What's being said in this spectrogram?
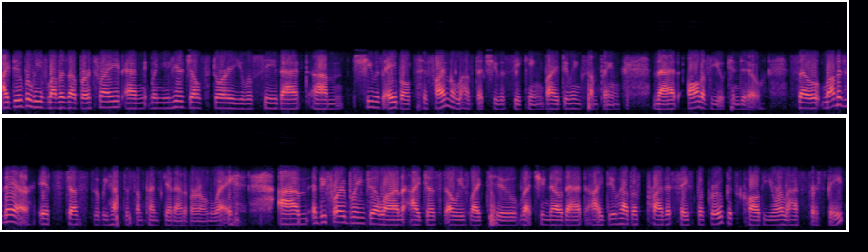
I do believe love is our birthright, and when you hear Jill's story, you will see that um, she was able to find the love that she was seeking by doing something that all of you can do. So love is there. It's just we have to sometimes get out of our own way. Um, and before I bring Jill on, I just always like to let you know that I do have a private Facebook group. It's called Your Last First Date.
